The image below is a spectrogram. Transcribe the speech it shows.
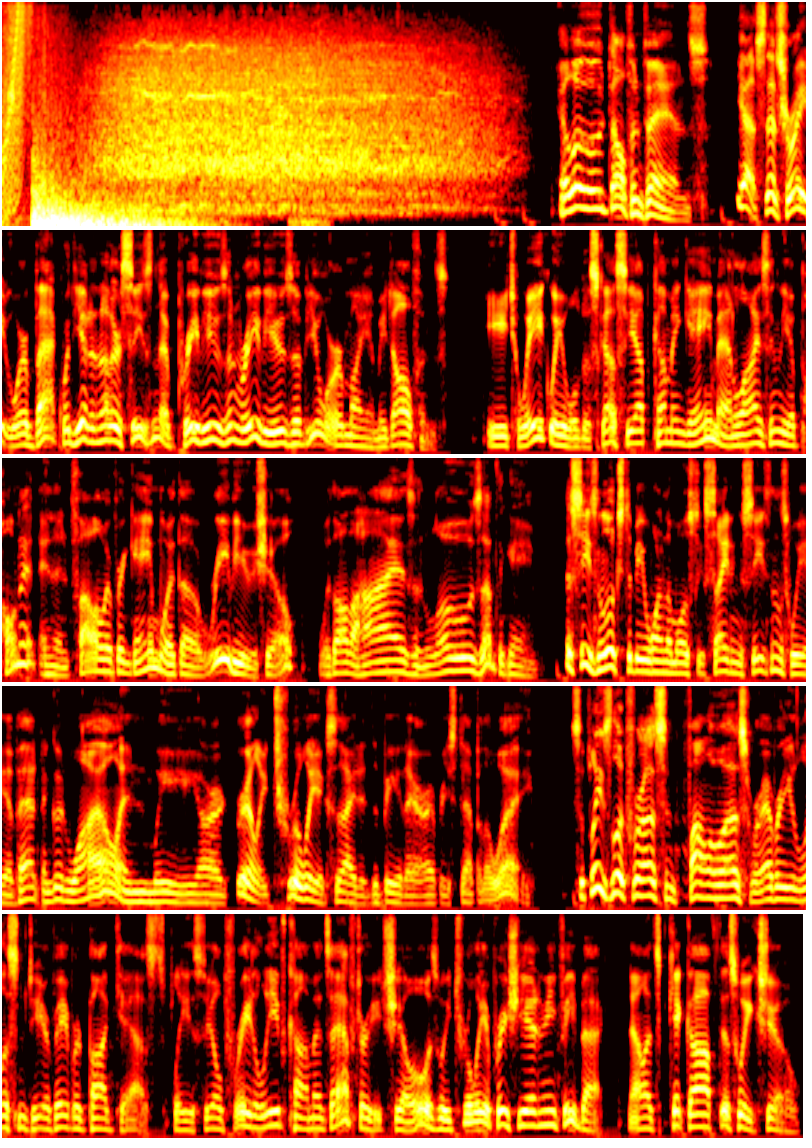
Hello, Dolphin fans. Yes, that's right. We're back with yet another season of previews and reviews of your Miami Dolphins. Each week, we will discuss the upcoming game, analyzing the opponent, and then follow every game with a review show with all the highs and lows of the game. This season looks to be one of the most exciting seasons we have had in a good while, and we are really, truly excited to be there every step of the way. So please look for us and follow us wherever you listen to your favorite podcasts. Please feel free to leave comments after each show, as we truly appreciate any feedback. Now let's kick off this week's show.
